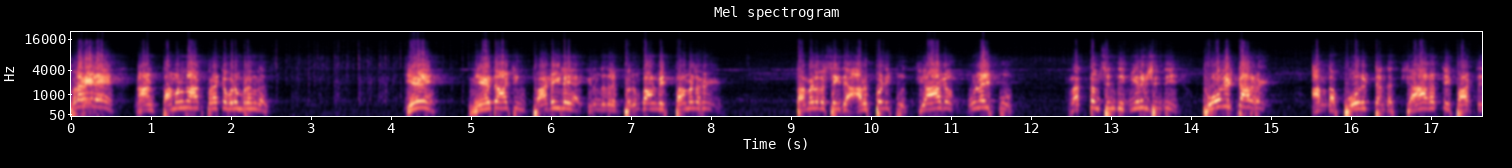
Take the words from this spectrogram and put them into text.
பிறவியிலே நான் தமிழ்நாடு பிறக்க விரும்புகிறேன் ஏன்? நேதாஜியின் படையில இருந்ததுல பெரும்பான்மை தமிழர்கள். தமிழக செய்த அர்ப்பணிப்பு தியாகம் உழைப்பு ரத்தம் சிந்தி வீரம் சிந்தி போரிட்டார்கள். அந்த போரிட்ட அந்த தியாகத்தை பார்த்து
